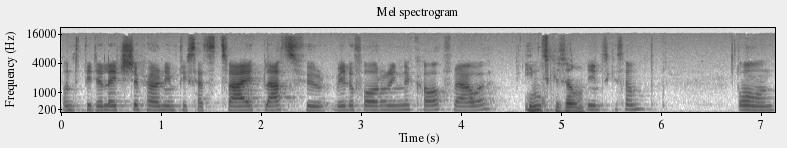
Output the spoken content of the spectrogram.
Und bei den letzten Paralympics hat es zwei Plätze für Velofahrerinnen gehabt, Frauen. Insgesamt? Insgesamt. Und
